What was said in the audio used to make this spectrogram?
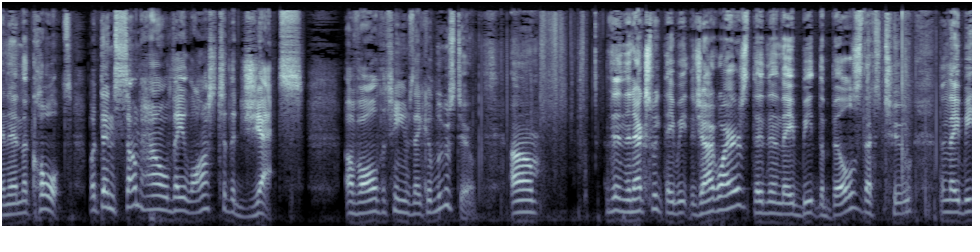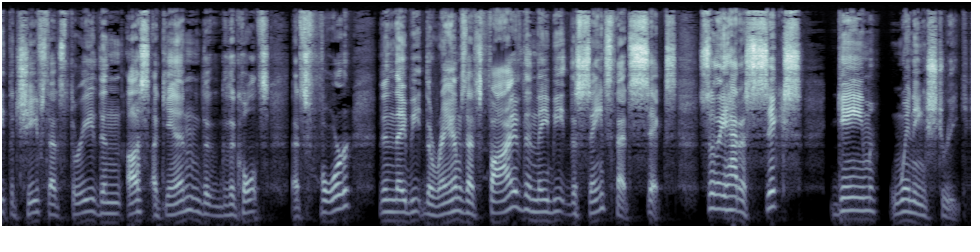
and then the Colts. But then somehow they lost to the Jets, of all the teams they could lose to. Um, then the next week they beat the Jaguars. Then, they beat the Bills. That's two. Then they beat the Chiefs. That's three. Then us again, the the Colts. That's four. Then they beat the Rams. That's five. Then they beat the Saints. That's six. So they had a six game winning streak.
